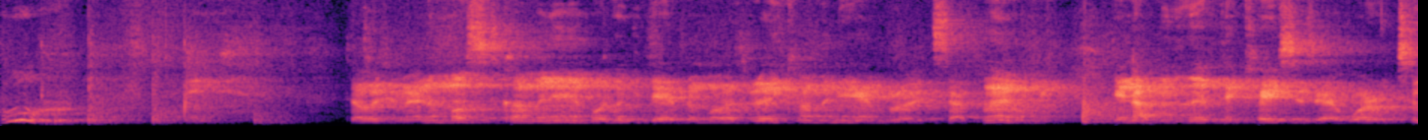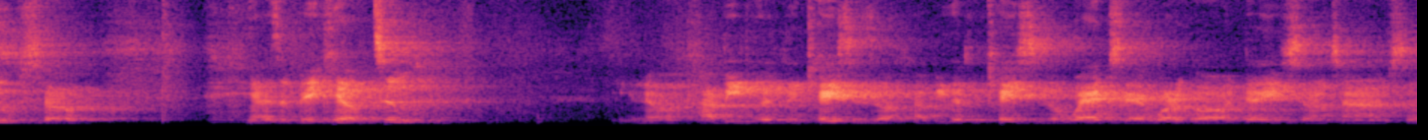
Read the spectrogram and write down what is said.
Whew. Told them muscles coming in, boy. Look at that, them muscles really coming in, bro. Stop playing with me. Then I be lifting cases at work too, so yeah, that's a big help too. You know, I be lifting cases, of, I be lifting cases of wax at work all day sometimes. So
